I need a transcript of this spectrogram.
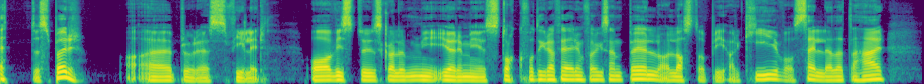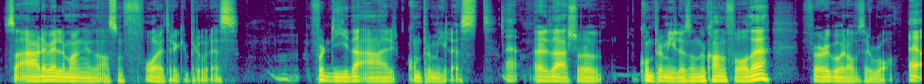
etterspør eh, ProRes-filer. Og hvis du skal my gjøre mye stokkfotografering f.eks., og laste opp i arkiv og selge dette her, så er det veldig mange da, som foretrekker ProRes. Fordi det er kompromissløst. Ja. Eller det er så kompromissløst som du kan få det, før det går over til raw. Ja.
